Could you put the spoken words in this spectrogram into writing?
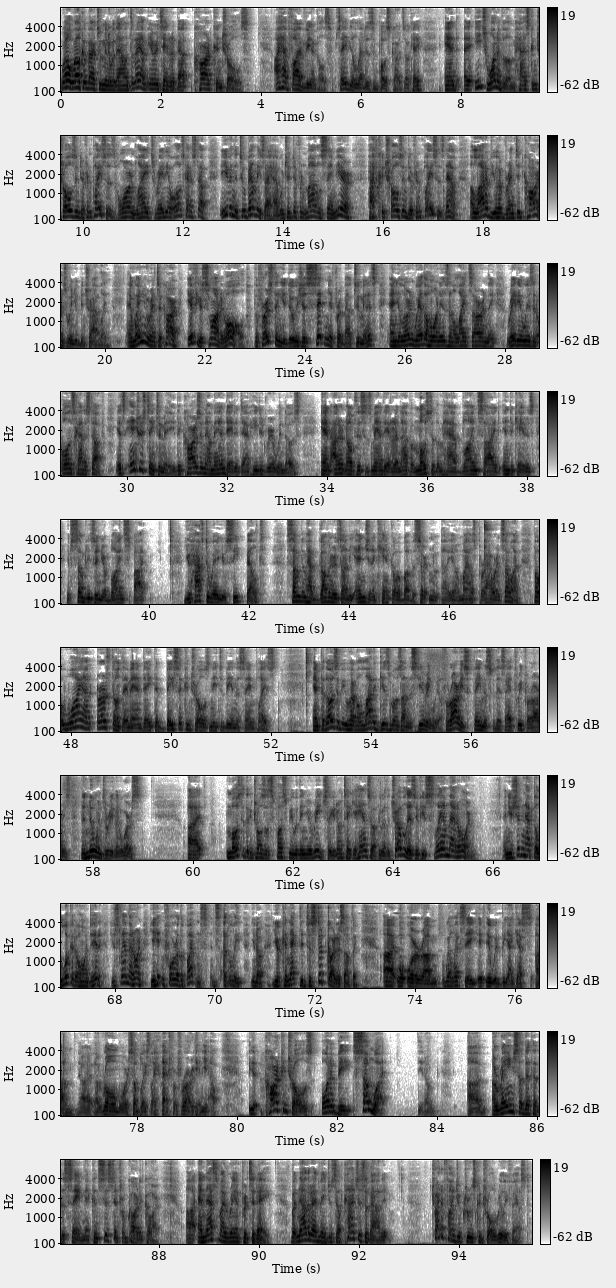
Well, welcome back to A Minute with Alan. Today I'm irritated about car controls. I have five vehicles. Save your letters and postcards, okay? And uh, each one of them has controls in different places horn, lights, radio, all this kind of stuff. Even the two Bentleys I have, which are different models, same year, have controls in different places. Now, a lot of you have rented cars when you've been traveling. And when you rent a car, if you're smart at all, the first thing you do is just sit in it for about two minutes and you learn where the horn is and the lights are and the radio is and all this kind of stuff. It's interesting to me the cars are now mandated to have heated rear windows. And I don't know if this is mandated or not, but most of them have blind side indicators if somebody's in your blind spot. You have to wear your seat belt. Some of them have governors on the engine and can't go above a certain, uh, you know, miles per hour and so on. But why on earth don't they mandate that basic controls need to be in the same place? And for those of you who have a lot of gizmos on the steering wheel, Ferrari's famous for this. I had three Ferraris. The new ones are even worse. Uh, most of the controls are supposed to be within your reach, so you don't take your hands off the wheel. The trouble is, if you slam that horn, and you shouldn't have to look at a horn to hit it. You slam that horn, you're hitting four other buttons, and suddenly, you know, you're connected to Stuttgart or something. Uh, or, or um, well, let's see, it, it, would be, I guess, um, uh, Rome or someplace like that for Ferrari, anyhow. Car controls ought to be somewhat, you know, uh, arranged so that they're the same. They're consistent from car to car. Uh, and that's my rant for today. But now that I've made yourself conscious about it, try to find your cruise control really fast.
